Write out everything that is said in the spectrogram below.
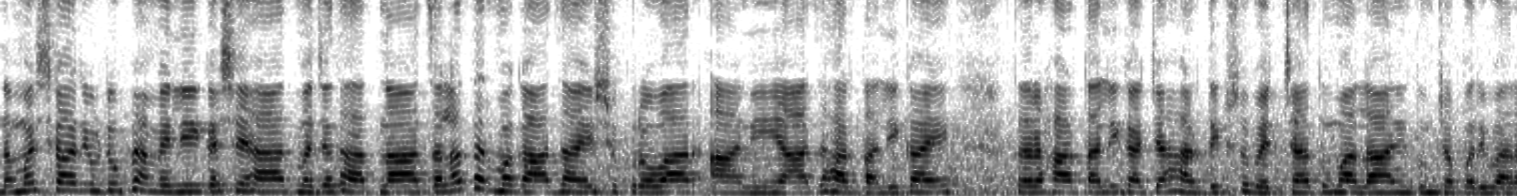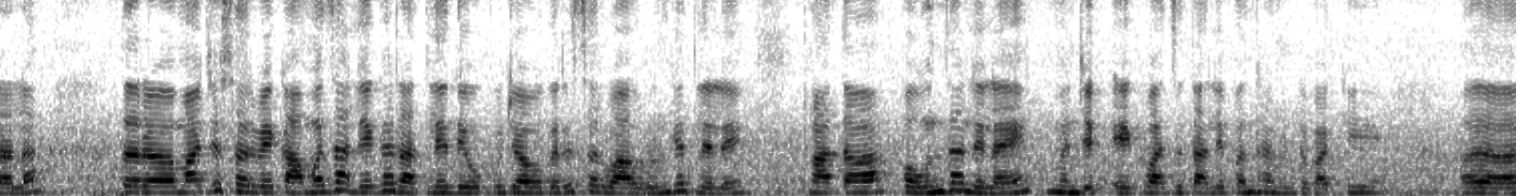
नमस्कार यूट्यूब फॅमिली कसे आहात? मजेत आहात ना? चला तर मग आज आहे शुक्रवार आणि आज हारतालिका आहे. तर हारतालिकाच्या हार्दिक शुभेच्छा तुम्हाला आणि तुमच्या परिवाराला. तर माझे सर्व कामं झाले घरातले देवपूजा वगैरे सर्व आवरून घेतलेले. आता पाऊन झालेलं आहे म्हणजे एक वाजत आले पंधरा मिनटं बाकी आहे.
